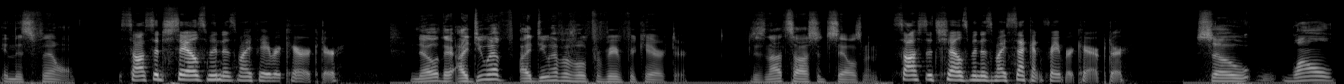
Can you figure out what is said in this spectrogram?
in this film. Sausage salesman is my favorite character. No, there I do have I do have a vote for favorite character. It is not sausage salesman. Sausage salesman is my second favorite character. So while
